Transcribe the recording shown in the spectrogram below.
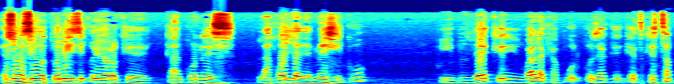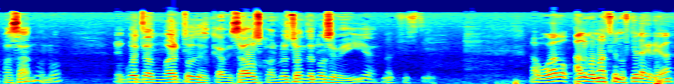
es un destino turístico, yo creo que Cancún es la joya de México, y pues ve que igual Acapulco, o sea, ¿qué, qué, qué está pasando, no? encuentran muertos, descabezados, cuando eso antes no se veía. No existía. Abogado, ¿algo más que nos quiera agregar?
